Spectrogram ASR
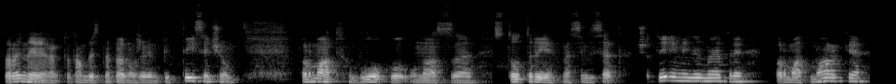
вторинний ринок, то там десь, напевно, вже він під 1000. Формат блоку у нас е, 103 на 74 мм, формат марки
